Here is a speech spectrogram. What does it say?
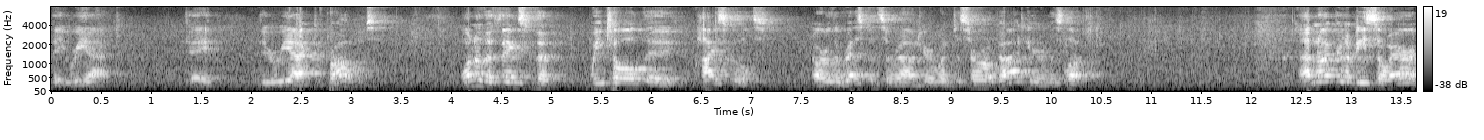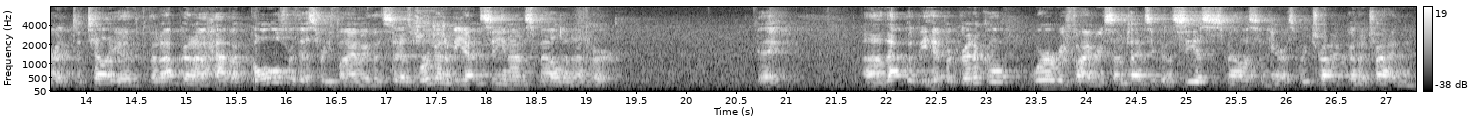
they react, okay? They react to problems. One of the things that we told the high schools, or the residents around here when Tesoro got here was, look, I'm not going to be so arrogant to tell you that I'm going to have a goal for this refinery that says we're going to be unseen, unsmelled, and unheard. Okay? Uh, that would be hypocritical. We're a refinery. Sometimes you're going to see us, smell us, and hear us. We're try, going to try and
